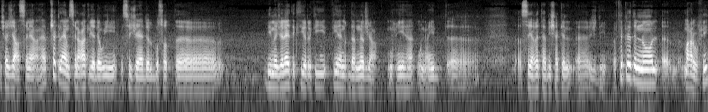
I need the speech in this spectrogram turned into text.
نشجع الصناعة هذه. بشكل عام الصناعات اليدوية السجاد البسط آه بمجالات كثير في فينا نقدر نرجع نحييها ونعيد صياغتها بشكل جديد. فكرة النول معروفة.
